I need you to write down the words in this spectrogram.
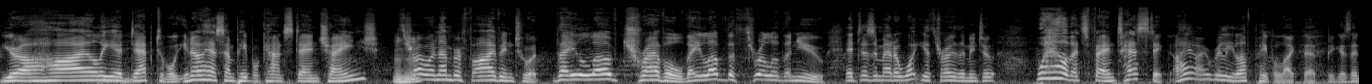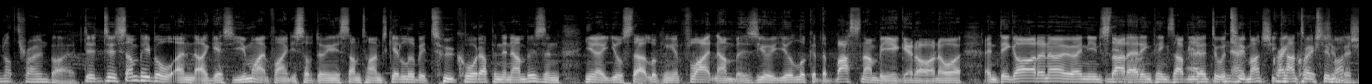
You're highly adaptable. You know how some people can't stand change? Mm-hmm. Throw a number five into it. They love travel. They love the thrill of the new. It doesn't matter what you throw them into. Wow, that's fantastic. I, I really love people like that because they're not thrown by it. Do, do some people, and I guess you might find yourself doing this sometimes, get a little bit too caught up in the numbers, and you know you'll start looking at flight numbers. You you'll look at the bus number you get on, or and think, oh, I don't know, and you start Never. adding things up. You Uh, don't do it no, too much. You can't do it too question, much.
